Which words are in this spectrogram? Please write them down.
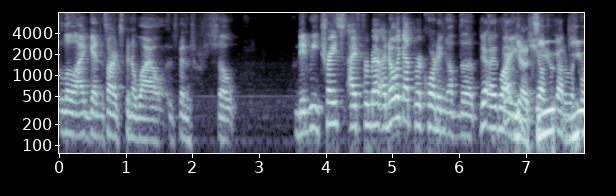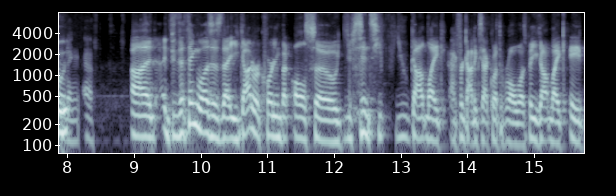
Lo, I again, sorry, it's been a while. It's been so. Did we trace? I remember. I know we got the recording of the. Yeah, I Who thought you? you Yes, just you- got a you- recording. Oh. Uh, the thing was is that you got a recording, but also you, since you, you got like I forgot exactly what the role was, but you got like a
